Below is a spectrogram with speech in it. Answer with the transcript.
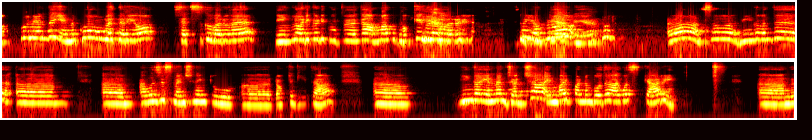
அப்பல இருந்து எனக்கும் உங்களை தெரியும். செட்ஸ்க்கு வருவேன். நீங்களும் அடிக்கடி கூப்பிடுவீங்க. அம்மாக்கு பொக்கே வருவேன். So, குட்டியா எவ்வளவு இருப்பீங்க. I was just mentioning to doctor Geetha நீங்க என்ன ஜட்ஜா இன்வைட் பண்ணும்போது ஐ வாஸ் கேரிங் அந்த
